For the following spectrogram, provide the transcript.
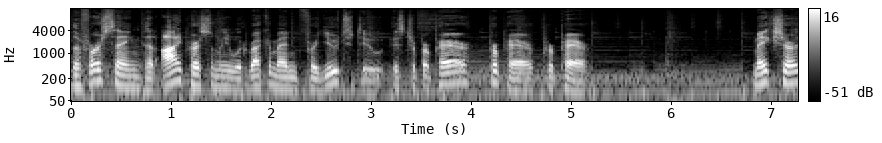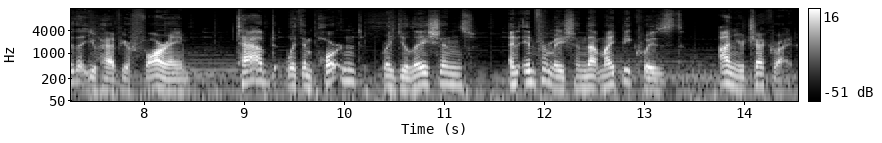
The first thing that I personally would recommend for you to do is to prepare, prepare, prepare. Make sure that you have your FAR-AIM tabbed with important regulations and information that might be quizzed on your check ride.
